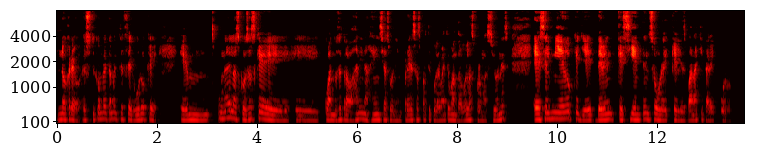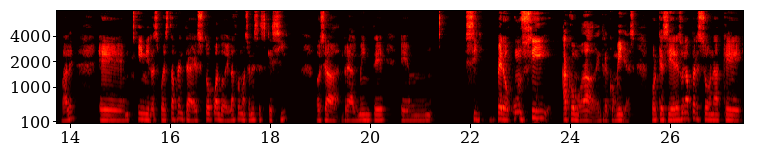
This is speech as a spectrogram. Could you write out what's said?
no creo, estoy completamente seguro que em, una de las cosas que eh, cuando se trabajan en agencias o en empresas, particularmente cuando hago las formaciones, es el miedo que deben, que sienten sobre que les van a quitar el curro, ¿vale? Em, y mi respuesta frente a esto cuando doy las formaciones es que sí, o sea, realmente em, sí, pero un sí acomodado, entre comillas, porque si eres una persona que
